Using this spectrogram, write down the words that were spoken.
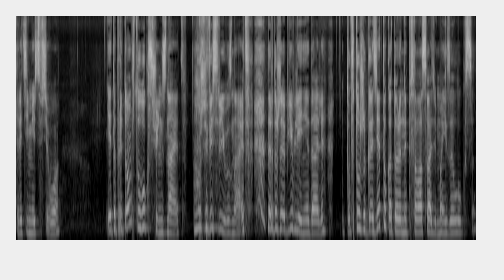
Третий месяц всего. Это при том, что Лукас еще не знает. А уже весь Рио знает. Наверное, уже объявление дали. В ту же газету, которая написала о свадьбе Маизы и Лукаса.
